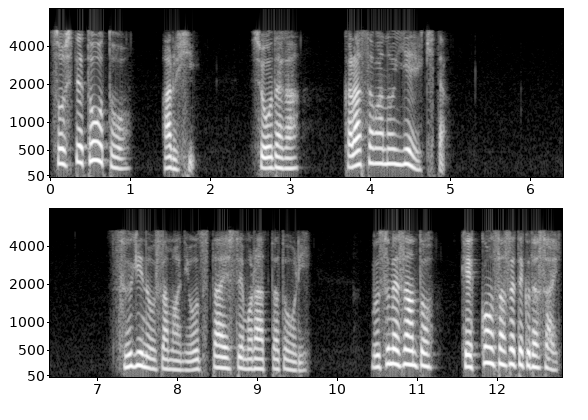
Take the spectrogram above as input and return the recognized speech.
そしてとうとう、ある日、正田が唐沢の家へ来た。杉野様にお伝えしてもらった通り、娘さんと結婚させてください。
